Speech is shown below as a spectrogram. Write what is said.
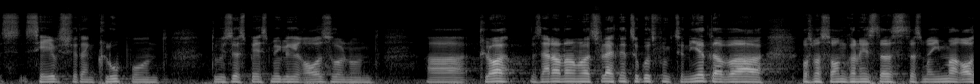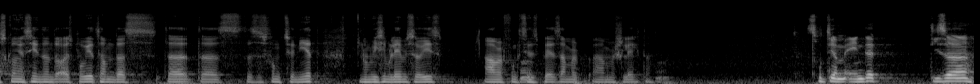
selbst, für deinen Club und du willst das Bestmögliche rausholen und äh, klar, das eine oder andere hat vielleicht nicht so gut funktioniert, aber was man sagen kann, ist, dass, dass wir immer rausgegangen sind und alles probiert haben, dass, dass, dass, dass es funktioniert und wie es im Leben so ist. Einmal funktioniert es besser, einmal, einmal schlechter. So, dir am Ende dieser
